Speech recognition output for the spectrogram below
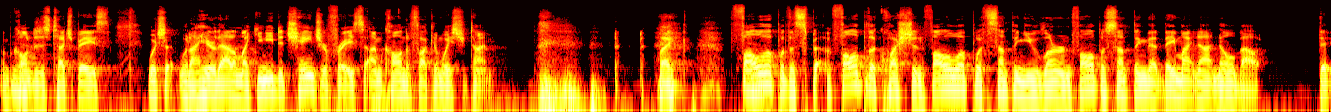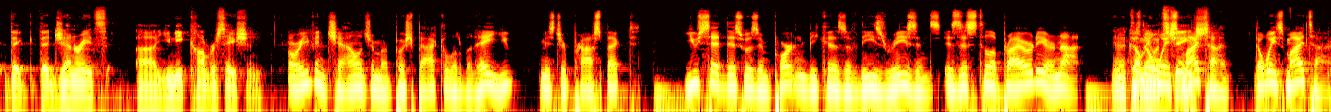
I'm calling yeah. to just touch base. Which when I hear that, I'm like, you need to change your phrase. I'm calling to fucking waste your time. like follow up with a sp- follow up with a question. Follow up with something you learned. Follow up with something that they might not know about. That that, that generates a unique conversation. Or even challenge them or push back a little bit. Hey, you, Mister Prospect, you said this was important because of these reasons. Is this still a priority or not? Yeah, because don't waste changed. my time. Don't waste my time.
